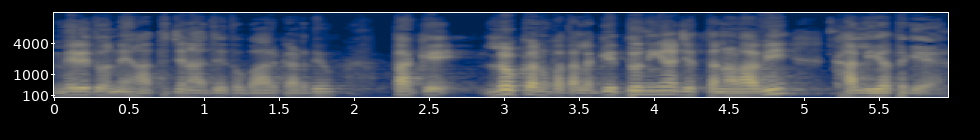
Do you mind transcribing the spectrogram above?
ਮੇਰੇ ਦੋਨੇ ਹੱਥ ਜਨਾਜ਼ੇ ਤੋਂ ਬਾਹਰ ਕੱਢ ਦਿਓ, ਤਾਂ ਕਿ ਲੋਕਾਂ ਨੂੰ ਪਤਾ ਲੱਗੇ ਦੁਨੀਆ ਜਿੱਤਣ ਵਾਲਾ ਵੀ ਖਾਲੀ ਹੱਥ ਗਿਆ ਹੈ।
